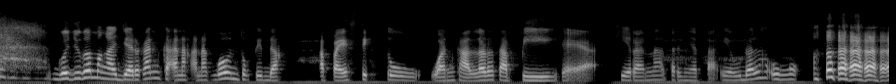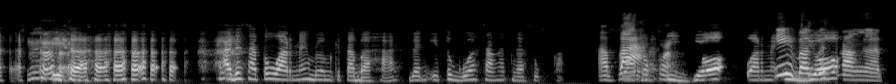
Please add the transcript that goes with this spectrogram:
gue juga mengajarkan ke anak-anak gue untuk tidak apa ya stick to one color tapi kayak Kirana ternyata ya udahlah ungu. Iya. Ada satu warna yang belum kita bahas dan itu gua sangat nggak suka. apa? Warna hijau, warna Ih bagus hijau. banget.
